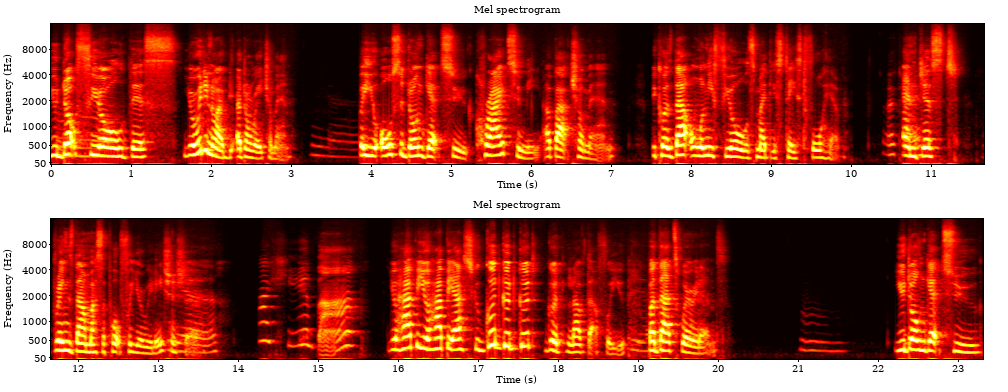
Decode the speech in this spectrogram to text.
You don't feel this. You already know I, I don't rate your man. But you also don't get to cry to me about your man because that only fuels my distaste for him Okay. and just brings down my support for your relationship. yeah. I hear that. You're happy, you're happy, ask you, good, good, good, good, love that for you. But that's where it ends. Hmm. You don't get to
